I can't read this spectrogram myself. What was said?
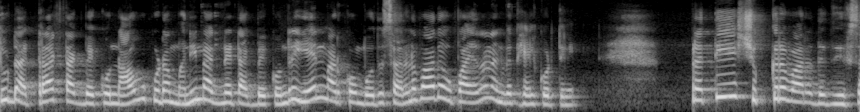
ದುಡ್ಡು ಅಟ್ರಾಕ್ಟ್ ಆಗಬೇಕು. ನಾವು ಕೂಡ ಮನಿ ಮ್ಯಾಗ್ನೆಟ್ ಆಗಬೇಕು ಅಂದರೆ ಏನು ಮಾಡ್ಕೊಬೋದು? ಸರಳವಾದ ಉಪಾಯನ ನಾನು ಇವತ್ತು ಹೇಳ್ಕೊಡ್ತೀನಿ. ಪ್ರತಿ ಶುಕ್ರವಾರದ ದಿವಸ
